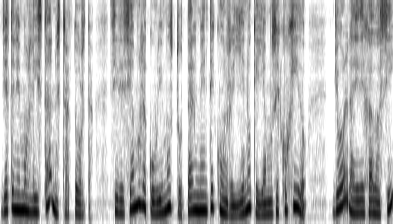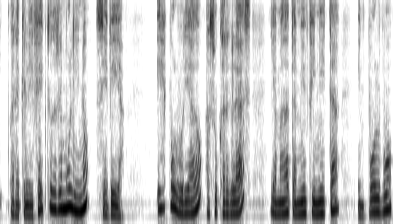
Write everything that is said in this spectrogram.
Ya tenemos lista nuestra torta. Si deseamos la cubrimos totalmente con el relleno que hayamos escogido. Yo la he dejado así para que el efecto de remolino se vea. He espolvoreado azúcar glass, llamada también finita, en polvo,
